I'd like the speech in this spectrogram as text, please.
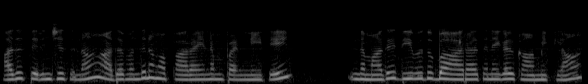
அது தெரிஞ்சதுன்னா அதை வந்து நம்ம பாராயணம் பண்ணிகிட்டே இந்த மாதிரி தீபதூப ஆராதனைகள் காமிக்கலாம்.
